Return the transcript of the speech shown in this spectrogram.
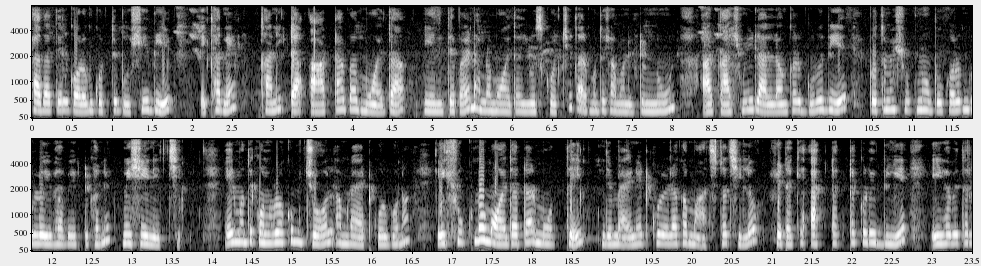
সাদা তেল গরম করতে বসিয়ে দিয়ে এখানে খানিকটা আটা বা ময়দা নিয়ে নিতে পারেন। আমরা ময়দা ইউজ করছি। তার মধ্যে সামান্য একটু নুন আর কাশ্মীরি লাল লঙ্কার গুঁড়ো দিয়ে প্রথমে শুকনো উপকরণগুলো এইভাবে একটুখানি মিশিয়ে নিচ্ছি। এর মধ্যে কোনো রকম জল আমরা অ্যাড করব না। এই শুকনো ময়দাটার মধ্যেই যে ম্যারিনেট করে রাখা মাছটা ছিল, সেটাকে একটা একটা করে দিয়ে এইভাবে তার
